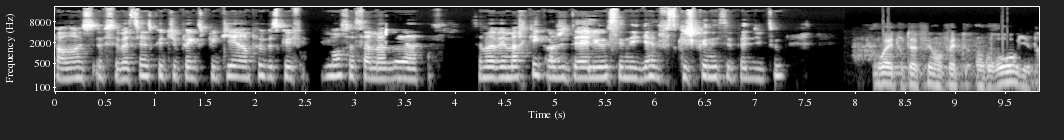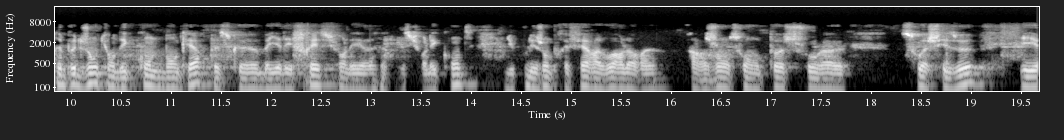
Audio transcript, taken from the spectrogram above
Pardon, Sébastien, est-ce que tu peux expliquer un peu parce qu'effectivement ça, ça m'avait, ça m'avait marqué quand j'étais allé au Sénégal parce que je connaissais pas du tout. Ouais, tout à fait. En fait, en gros, il y a très peu de gens qui ont des comptes bancaires parce que bah, il y a des frais sur les euh, sur les comptes. Du coup, les gens préfèrent avoir leur euh, argent soit en poche, soit euh, soit chez eux. Et,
